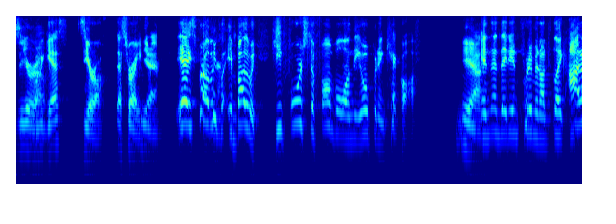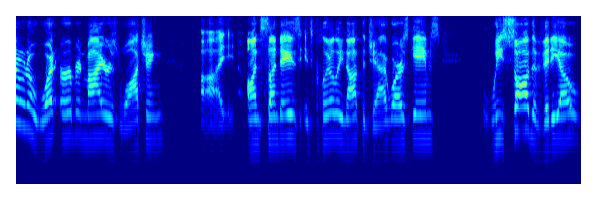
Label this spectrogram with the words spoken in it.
zero. Want to guess? Zero. That's right. Yeah. Yeah. He's probably. And by the way, he forced a fumble on the opening kickoff. Yeah. And then they didn't put him in on. Like I don't know what Urban Meyer is watching uh, on Sundays. It's clearly not the Jaguars games. We saw the video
